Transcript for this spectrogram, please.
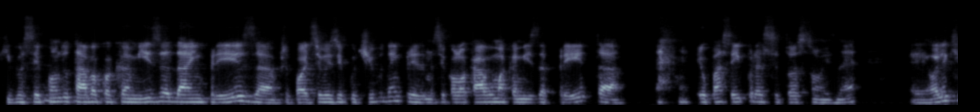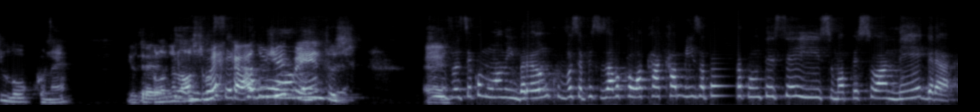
Que você, quando estava uhum. com a camisa da empresa, você pode ser o executivo da empresa, mas você colocava uma camisa preta, eu passei por essas situações, né? É, olha que louco, né? Eu estou é. falando do nosso mercado de eventos. É. E você, como homem branco, você precisava colocar a camisa para acontecer isso. Uma pessoa negra,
